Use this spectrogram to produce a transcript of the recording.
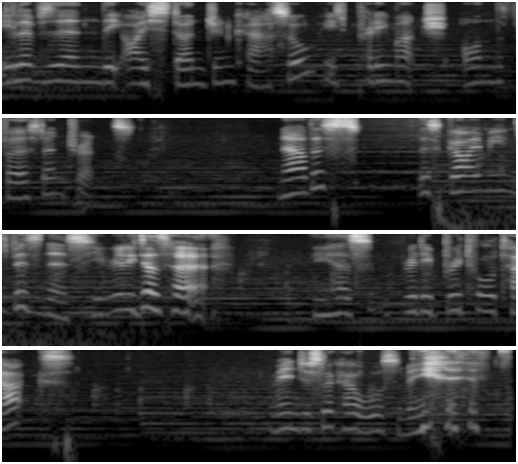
He lives in the Ice Dungeon Castle. He's pretty much on the first entrance. Now this this guy means business. He really does hurt. He has really brutal attacks. I mean, just look how awesome he is.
